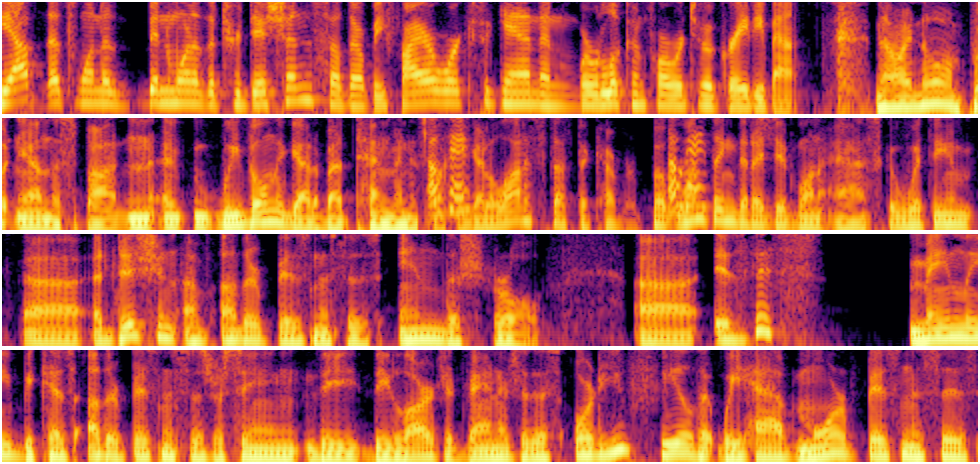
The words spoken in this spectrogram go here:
Yep, that's one of been one of the traditions. So there'll be fireworks again, and we're looking forward to a great event. Now, I know I'm putting you on the spot, and uh, we've only got about 10 minutes left. Okay. We've got a lot of stuff to cover. But Okay. one thing that I did want to ask with the uh, addition of other businesses in the stroll, uh, is this mainly because other businesses are seeing the, the large advantage of this, or do you feel that we have more businesses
